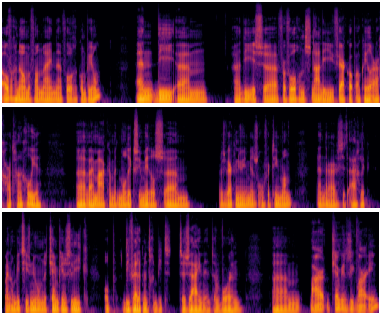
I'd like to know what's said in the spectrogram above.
overgenomen van mijn vorige compagnon. En die, ehm, eh, die is eh, vervolgens na die verkoop ook heel erg hard gaan groeien. Eh, wij maken met Modix inmiddels, ehm, dus we werken nu inmiddels ongeveer 10 man. En daar zit eigenlijk, mijn ambitie is nu om de Champions League op development gebied te zijn en te worden. Ehm, maar Champions League waarin?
